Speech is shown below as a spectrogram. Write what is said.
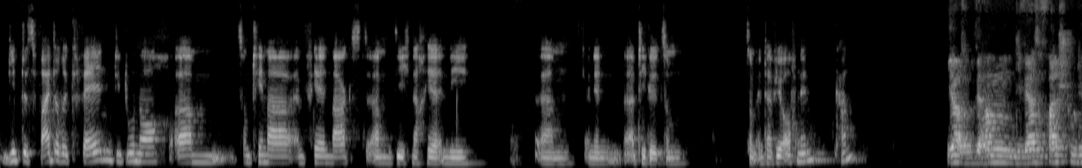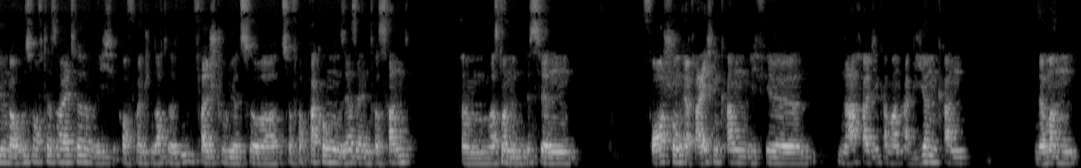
Gibt es weitere Quellen, die du noch ähm, zum Thema empfehlen magst, ähm, die ich nachher in, die, ähm, in den Artikel zum, zum Interview aufnehmen kann? Ja, also wir haben diverse Fallstudien bei uns auf der Seite. Wie ich auch vorhin schon sagte, Fallstudie zur, zur Verpackung, sehr, sehr interessant. Ähm, was man mit ein bisschen Forschung erreichen kann, wie viel nachhaltiger man agieren kann, wenn man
